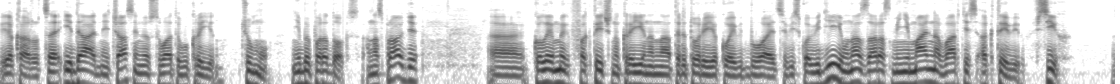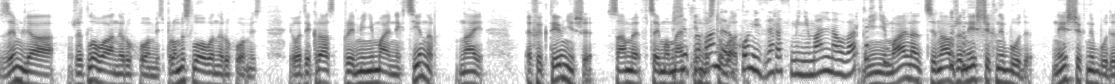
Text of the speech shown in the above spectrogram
я кажу, це ідеальний час інвестувати в Україну. Чому? Ніби парадокс. А насправді, е, коли ми фактично країна, на території якої відбуваються військові дії, у нас зараз мінімальна вартість активів всіх. Земля, житлова нерухомість, промислова нерухомість. І от якраз при мінімальних цінах найефективніше саме в цей момент Житлова інвестувати. нерухомість зараз мінімальна у вартості. Мінімальна ціна вже нижчих не буде. Нижчих не буде.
